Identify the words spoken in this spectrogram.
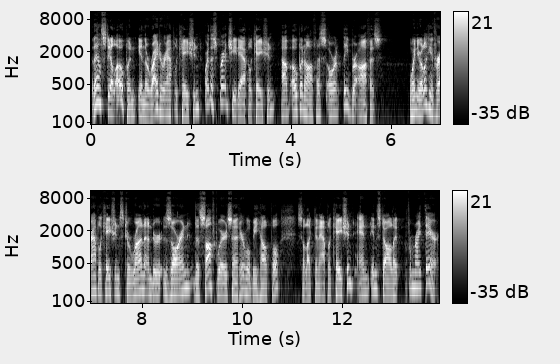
they'll still open in the Writer application or the Spreadsheet application of OpenOffice or LibreOffice. When you're looking for applications to run under Zorin, the Software Center will be helpful. Select an application and install it from right there.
